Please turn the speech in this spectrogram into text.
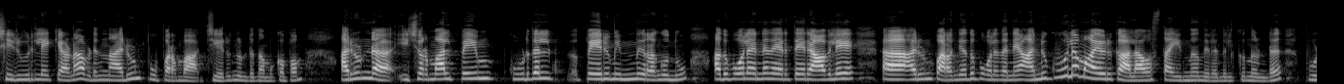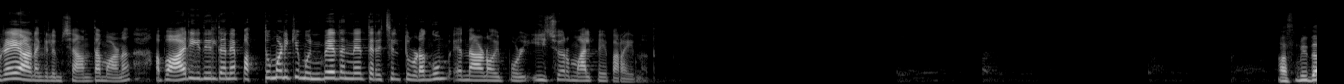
ഷിരൂരിലേക്കാണ് അവിടെ നിന്ന് അരുൺ പൂപ്പറമ്പ ചേരുന്നുണ്ട് നമുക്കൊപ്പം. അരുൺ ഈശ്വർമാൽപ്പയും കൂടുതൽ പേരും ഇന്ന് ഇറങ്ങുന്നു. അതുപോലെ തന്നെ നേരത്തെ രാവിലെ അരുൺ പറഞ്ഞതുപോലെ തന്നെ അനുകൂലമായ ഒരു കാലാവസ്ഥ ഇന്ന് നിലനിൽക്കുന്നുണ്ട്. പുഴയാണെങ്കിലും ശാന്തമാണ്. അപ്പോൾ ആ രീതിയിൽ തന്നെ പത്തു മണിക്ക് മുൻപേ തന്നെ തിരച്ചിൽ തുടങ്ങും എന്നാണോ ഇപ്പോൾ ഈശ്വർ മാൽപ്പേ പറയുന്നത്? അസ്മിത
